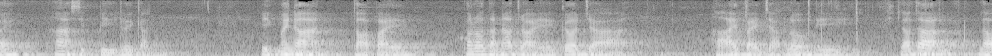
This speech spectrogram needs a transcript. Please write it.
2,550 ปีด้วยกัน อีกไม่นานต่อไปพระรัตนตรัยก็จะ หายไปจากโลกนี้ แล้วถ้าเรา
